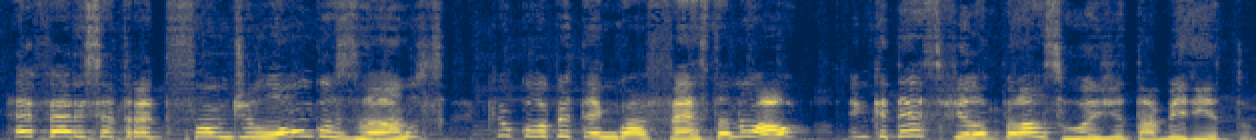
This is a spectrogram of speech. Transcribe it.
refere-se à tradição de longos anos que o clube tem com a festa anual em que desfila pelas ruas de Tabirito.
